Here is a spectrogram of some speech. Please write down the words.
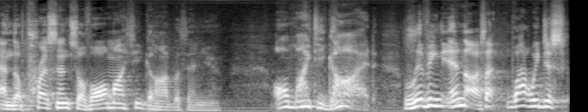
and the presence of Almighty God within you. Almighty God living in us. Why we just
